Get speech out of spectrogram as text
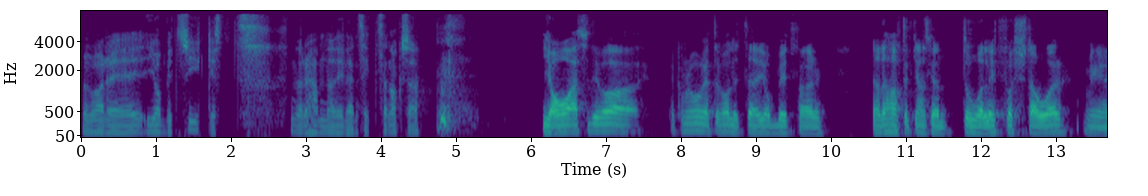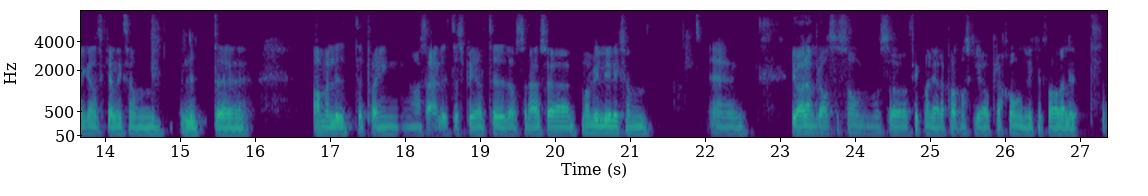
Men var det jobbigt psykiskt när du hamnade i den sitsen också? Ja, alltså det var. Jag kommer ihåg att det var lite jobbigt för jag hade haft ett ganska dåligt första år med ganska liksom lite, ja men lite poäng och så här, lite speltid och sådär. Så man ville ju liksom eh, göra en bra säsong och så fick man reda på att man skulle göra operation vilket var väldigt eh,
